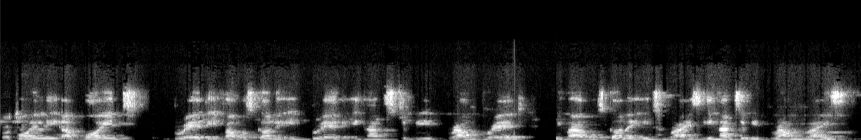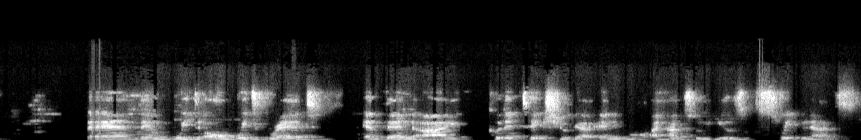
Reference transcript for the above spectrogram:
fatty, oily. Avoid bread. If I was gonna eat bread, it has to be brown bread. If I was gonna eat rice, it had to be brown rice and then wheat or wheat bread. And then I couldn't take sugar anymore. I had to use sweeteners.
